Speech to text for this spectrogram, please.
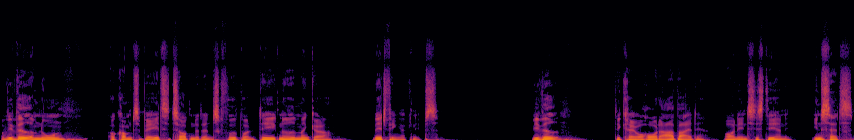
Og vi ved om nogen at komme tilbage til toppen af dansk fodbold, det er ikke noget, man gør ved et fingerknips. Vi ved, det kræver hårdt arbejde og en insisterende indsats,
